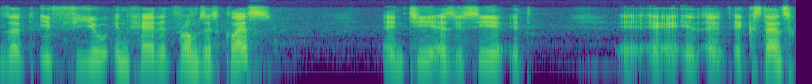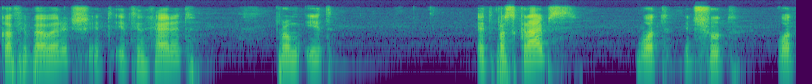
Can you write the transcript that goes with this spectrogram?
that if you inherit from this class and T as you see it it, it, it extends coffee beverage it, it inherit from it it prescribes what it should what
